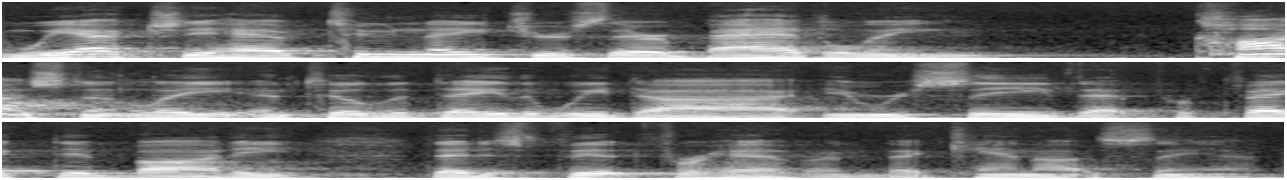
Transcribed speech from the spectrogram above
And we actually have two natures there battling constantly until the day that we die and receive that perfected body that is fit for heaven, that cannot sin.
